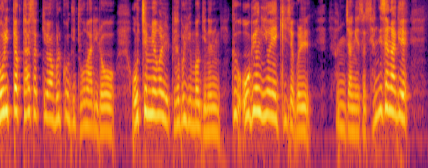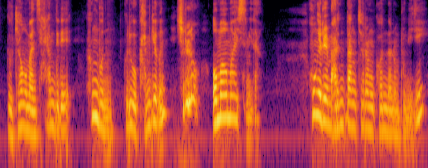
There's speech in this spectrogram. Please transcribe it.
보리떡 다섯 개와 물고기 두 마리로 오천 명을 배불리 먹이는 그 오병이어의 기적을 현장에서 생생하게 그 경험한 사람들의 흥분 그리고 감격은 실로 어마어마했습니다. 홍해를 마른 땅처럼 건너는 분위기,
